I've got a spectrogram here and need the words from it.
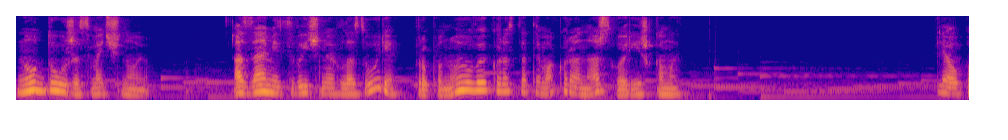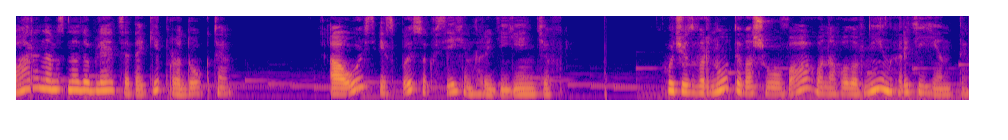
ну дуже смачною. А замість звичної глазурі пропоную використати макаронаж з горішками. Для опари нам знадобляться такі продукти. А ось і список всіх інгредієнтів. Хочу звернути вашу увагу на головні інгредієнти.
